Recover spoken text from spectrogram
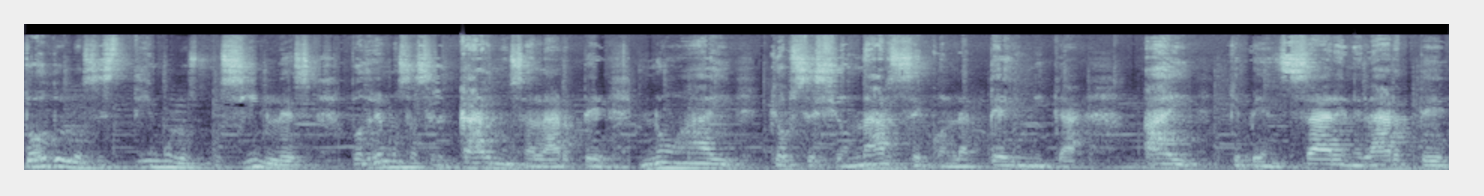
todos los estímulos posibles, podremos acercarnos al arte. No hay que obsesionarse con la técnica, hay que pensar en el arte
